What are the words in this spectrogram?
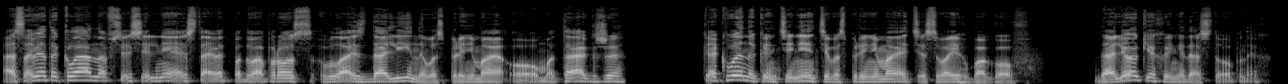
а советы кланов все сильнее ставят под вопрос власть долины, воспринимая Оума так же, как вы на континенте воспринимаете своих богов, далеких и недоступных.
